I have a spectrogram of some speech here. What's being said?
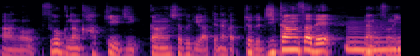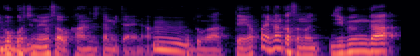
あの、すごくなんかはっきり実感した時があって、なんかちょっと時間差で、うん。なんかその居心地の良さを感じたみたいなうん。ことがあって、やっぱりなんかその自分が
